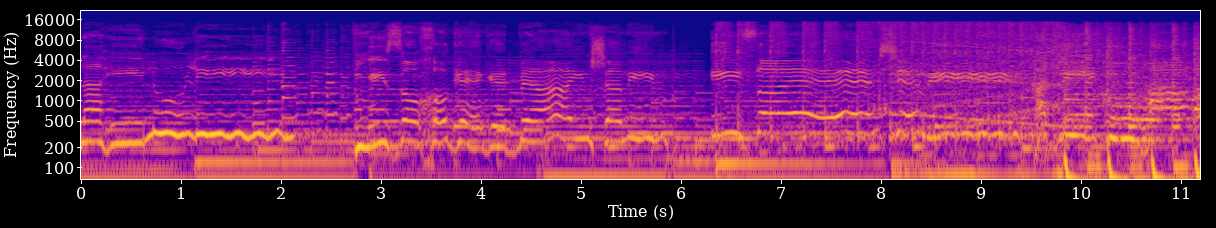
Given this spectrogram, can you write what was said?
להילולים. מי זו חוגגת בעין שנים? ישראל שלי. הדליקו האורות,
